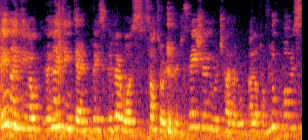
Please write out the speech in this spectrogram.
In, 19, in 1910, basically there was some sort of legislation which had a, a lot of loopholes,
